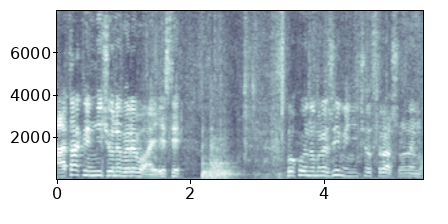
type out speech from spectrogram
А так він нічого не вириває. Якщо в спокійному режимі нічого страшного нема.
